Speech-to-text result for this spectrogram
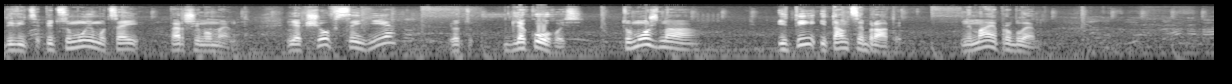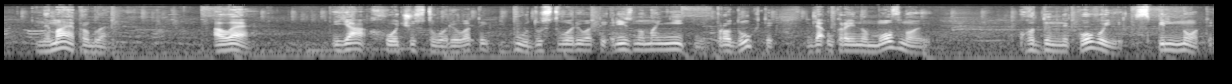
Дивіться, підсумуємо цей перший момент. Якщо все є от для когось, то можна іти і там це брати. Немає проблем. Немає проблем. Але я хочу створювати, буду створювати різноманітні продукти для україномовної годинникової спільноти.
